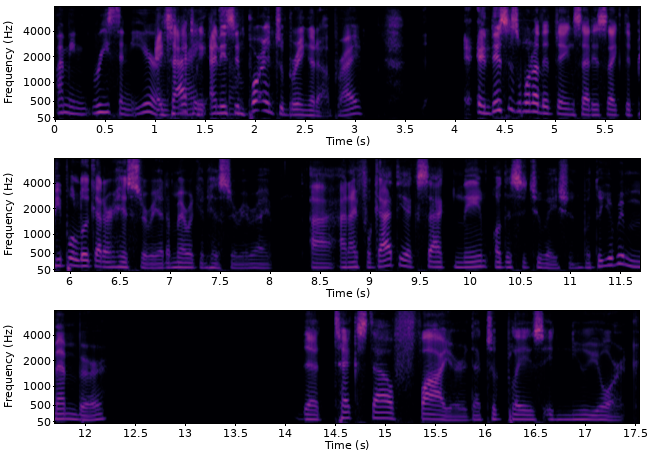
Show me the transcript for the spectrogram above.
I mean, recent years. exactly right? and it's important to bring it up right and this is one of the things that is like the people look at our history at american history right uh, and i forgot the exact name of the situation but do you remember the textile fire that took place in new york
